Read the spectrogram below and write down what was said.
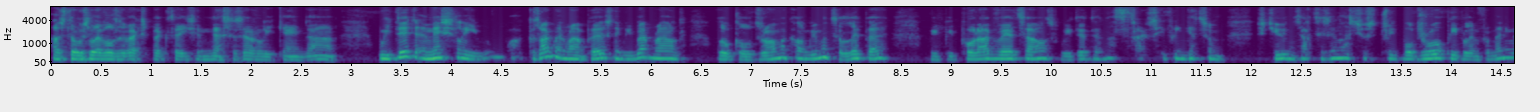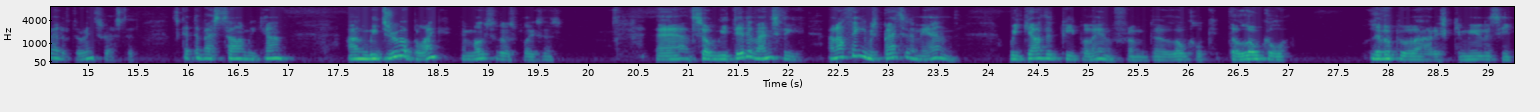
as those levels of expectation necessarily came down. We did initially, because I went around personally, we went around local drama con. We went to LIPA, we, we put adverts out. We did, let's try to see if we can get some students, actors in. Let's just treat, we'll draw people in from anywhere if they're interested. Let's get the best talent we can. And we drew a blank in most of those places. Uh, and so we did eventually, and I think it was better in the end. We gathered people in from the local, the local Liverpool Irish community.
